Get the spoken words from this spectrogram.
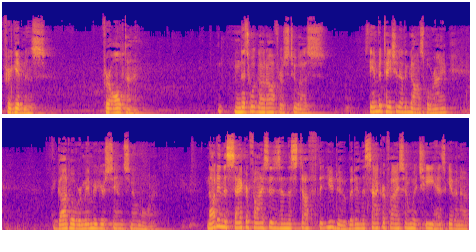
Forgiveness for all time. And that's what God offers to us. The invitation of the gospel, right? And God will remember your sins no more. Not in the sacrifices and the stuff that you do, but in the sacrifice in which He has given up.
